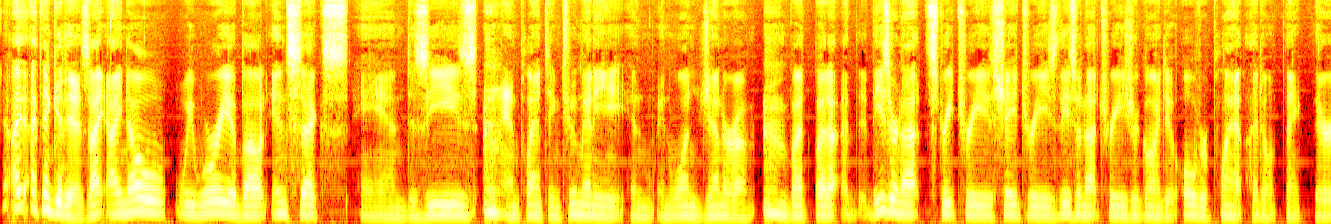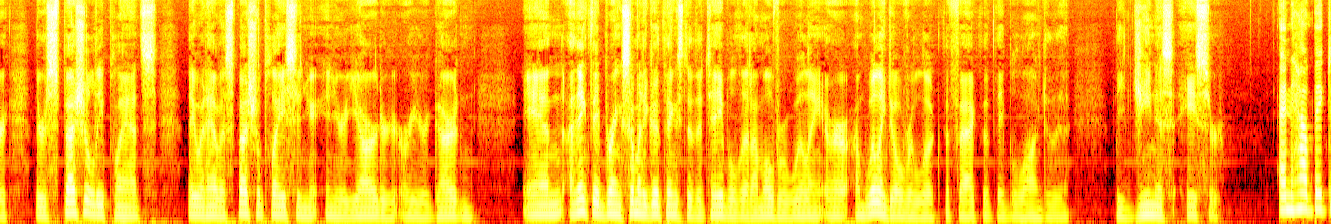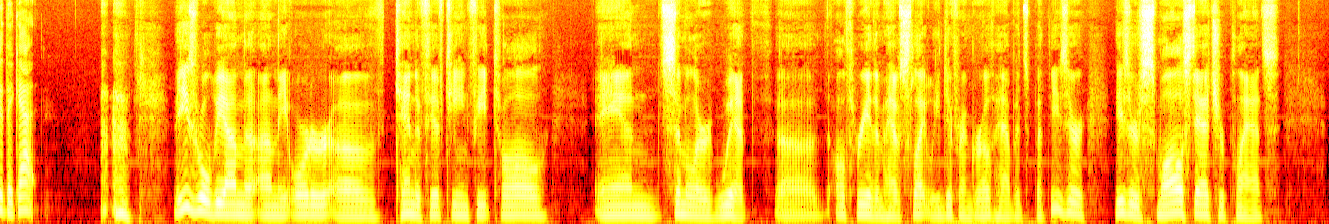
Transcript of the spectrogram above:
I, I, think it is. I, I, know we worry about insects and disease and planting too many in, in one genera, but but uh, these are not street trees, shade trees. These are not trees you're going to overplant. I don't think they're they're specialty plants. They would have a special place in your in your yard or, or your garden, and I think they bring so many good things to the table that I'm over willing or I'm willing to overlook the fact that they belong to the the genus Acer. And how big do they get? These will be on the on the order of 10 to 15 feet tall and similar width. Uh, all three of them have slightly different growth habits, but these are these are small stature plants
